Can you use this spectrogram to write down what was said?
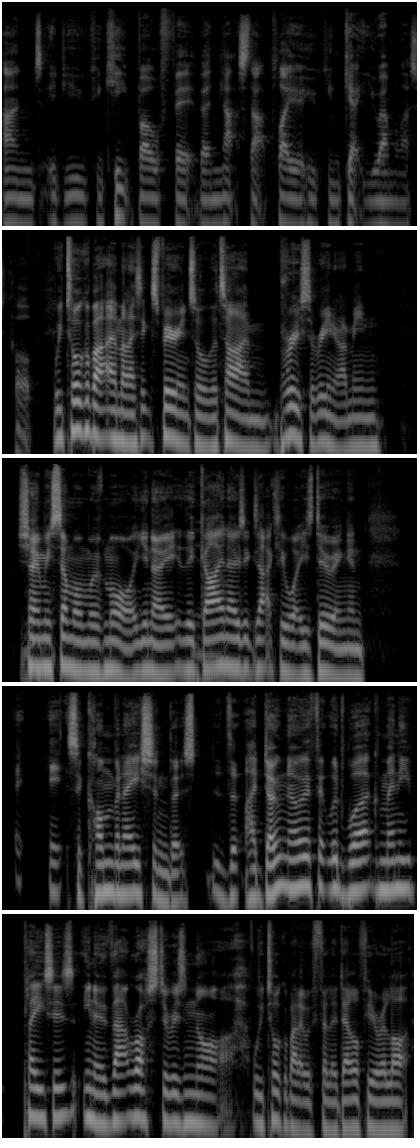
And if you can keep both fit, then that's that player who can get you MLS Cup. We talk about MLS experience all the time. Bruce Arena, I mean, show me someone with more. You know, the guy knows exactly what he's doing, and it's a combination that's that I don't know if it would work many places. You know, that roster is not. We talk about it with Philadelphia a lot.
